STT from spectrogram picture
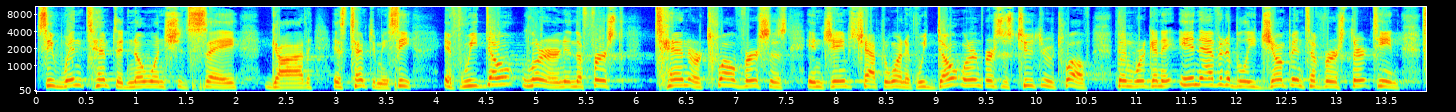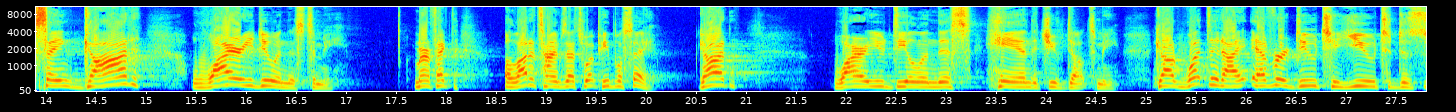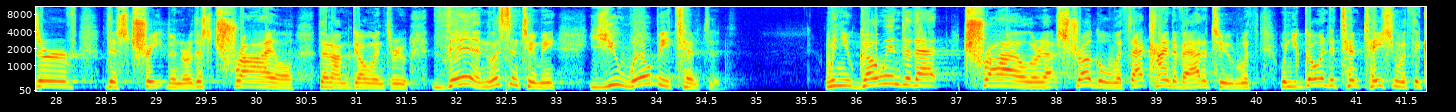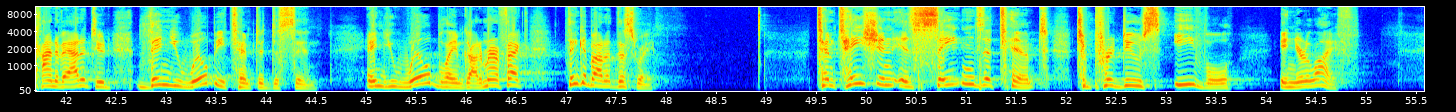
See, when tempted, no one should say, God is tempting me. See, if we don't learn in the first 10 or 12 verses in James chapter 1, if we don't learn verses 2 through 12, then we're going to inevitably jump into verse 13 saying, God, why are you doing this to me? Matter of fact, a lot of times that's what people say God, why are you dealing this hand that you've dealt to me? God, what did I ever do to you to deserve this treatment or this trial that I'm going through? Then, listen to me, you will be tempted. When you go into that trial or that struggle with that kind of attitude, with, when you go into temptation with the kind of attitude, then you will be tempted to sin and you will blame God. As a matter of fact, think about it this way Temptation is Satan's attempt to produce evil in your life.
